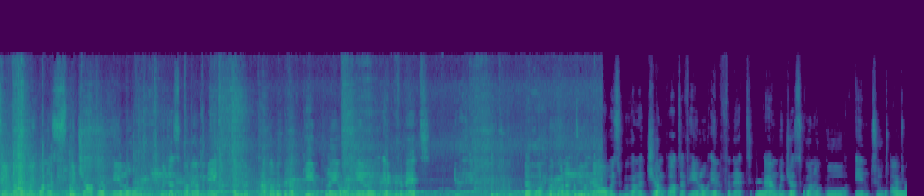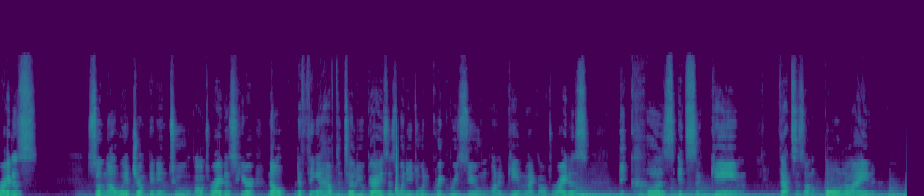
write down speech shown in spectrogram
so now we're gonna switch out of Halo. We're just gonna make a have a little bit of gameplay on Halo Infinite. Then what we're gonna do now is we're gonna jump out of Halo Infinite and we're just gonna go into Outriders. So now we're jumping into Outriders here. Now, the thing I have to tell you guys is when you're doing quick resume on a game like Outriders, because it's a game that is an online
